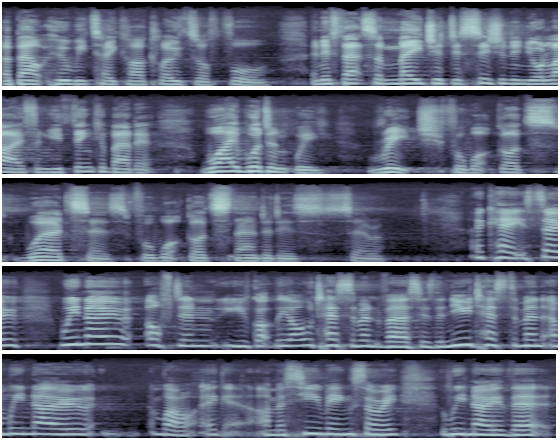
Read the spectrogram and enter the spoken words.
about who we take our clothes off for. And if that's a major decision in your life and you think about it, why wouldn't we reach for what God's word says, for what God's standard is, Sarah? Okay, so we know often you've got the Old Testament versus the New Testament, and we know, well, I'm assuming, sorry, we know that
